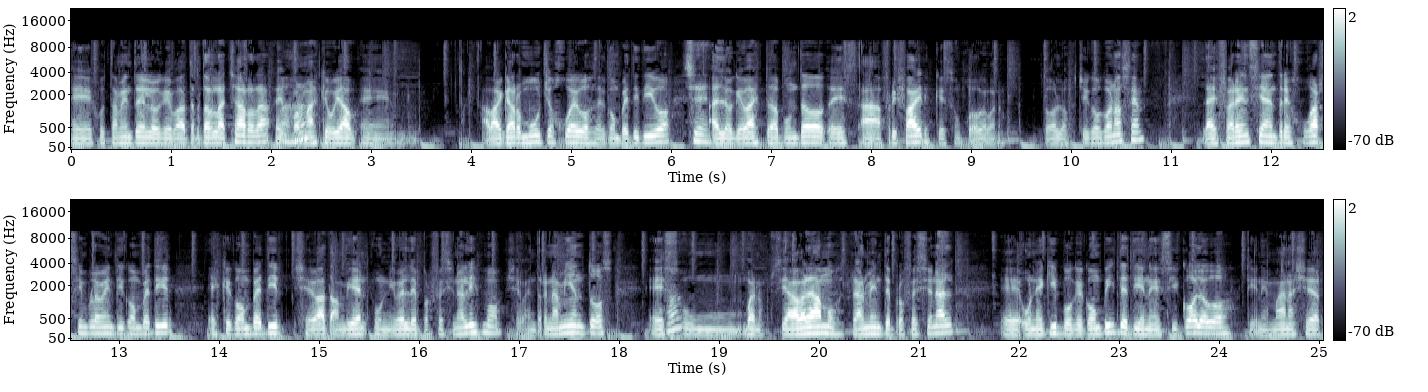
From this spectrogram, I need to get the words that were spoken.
eh, justamente es lo que va a tratar la charla, eh, por más que voy a eh, abarcar muchos juegos del competitivo, Sí. a lo que va esto apuntado es a Free Fire, que es un juego que bueno, todos los chicos conocen. La diferencia entre jugar simplemente y competir es que competir lleva también un nivel de profesionalismo, lleva entrenamientos, es Ah. un, bueno, si hablamos realmente profesional, eh, un equipo que compite tiene psicólogos, tiene manager,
